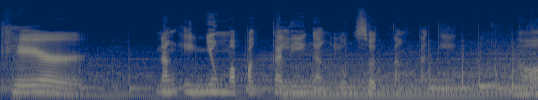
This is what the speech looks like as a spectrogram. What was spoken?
care ng inyong mapagkalingang lungsod ng Taguig. No?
